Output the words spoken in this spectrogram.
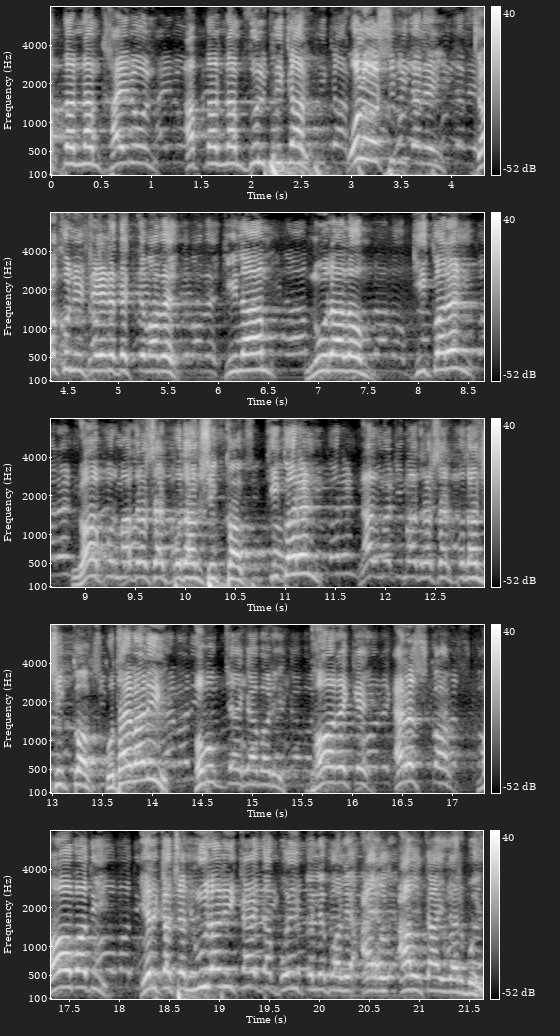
আপনার নাম খাইরুল আপনার নাম জুলফিকার, কোনো অসুবিধা নেই। যখনই ট্রেনে দেখতে পাবে, কি নাম? নূর আলম। কি করেন? লোহাপুর মাদ্রাসার প্রধান শিক্ষক। কি করেন? লালমাটি মাদ্রাসার প্রধান শিক্ষক। কোথায় বাড়ি? অমুক জায়গা বাড়ি। ধর একে অ্যারেস্ট কর, মাওবাদী। এর কাছে নুরানি কায়দা বই পেলে বলে, আল আল কায়দার বই।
